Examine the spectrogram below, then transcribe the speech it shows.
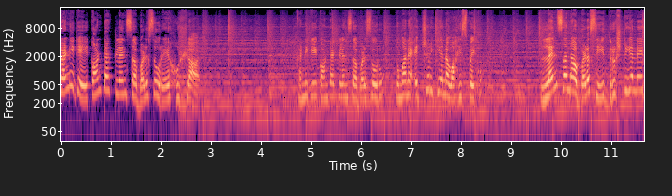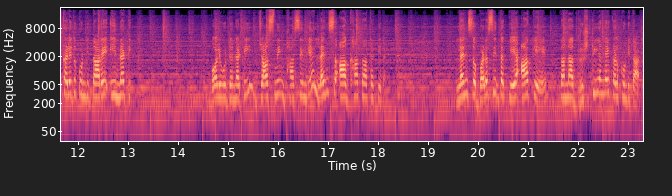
ಕಣ್ಣಿಗೆ ಕಾಂಟ್ಯಾಕ್ಟ್ ಲೆನ್ಸ್ ಬಳಸೋರೆ ಹುಷಾರ್. ಕಣ್ಣಿಗೆ ಕಾಂಟ್ಯಾಕ್ಟ್ ಲೆನ್ಸ್ ಬಳಸೋರು ತುಂಬಾನೇ ಎಚ್ಚರಿಕೆಯನ್ನ ವಹಿಸಬೇಕು. ಲೆನ್ಸ್ ಅನ್ನ ಬಳಸಿ ದೃಷ್ಟಿಯನ್ನೇ ಕಳೆದುಕೊಂಡಿದ್ದಾರೆ ಈ ನಟಿ. ಬಾಲಿವುಡ್ ನಟಿ ಜಾಸ್ಮಿನ್ ಭಾಸಿನ್ಗೆ ಲೆನ್ಸ್ ಆಘಾತ ತಟ್ಟಿದೆ. ಲೆನ್ಸ್ ಬಳಸಿದ್ದಕ್ಕೆ ಆಕೆ ತನ್ನ ದೃಷ್ಟಿಯನ್ನೇ ಕಳ್ಕೊಂಡಿದ್ದಾರೆ.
